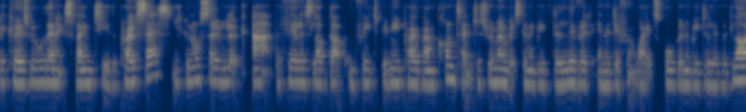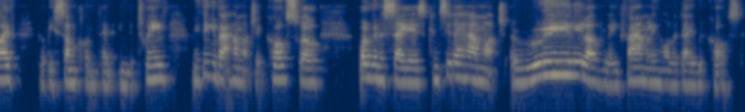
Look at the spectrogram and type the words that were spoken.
because we will then explain to you the process. You can also look at the Fearless, Loved Up, and Free to Be Me program content. Just remember, it's going to be delivered in a different way. It's all going to be delivered live. There'll be some content in between. When you think about how much it costs, well, what I'm going to say is consider how much a really lovely family holiday would cost.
